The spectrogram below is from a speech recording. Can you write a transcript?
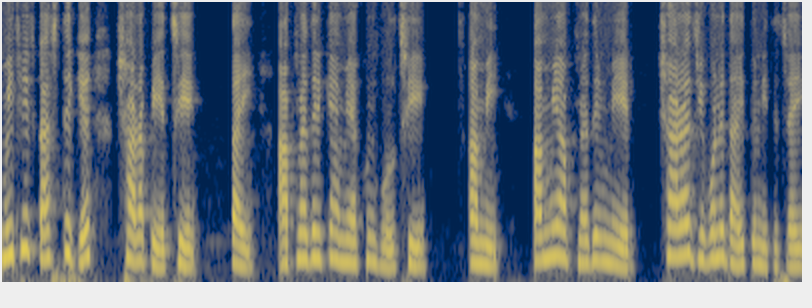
মিঠির কাছ থেকে সাড়া পেয়েছি। তাই আপনাদেরকে আমি এখন বলছি, আমি আমি আপনাদের মেয়ের সারা জীবনে দায়িত্ব নিতে চাই।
